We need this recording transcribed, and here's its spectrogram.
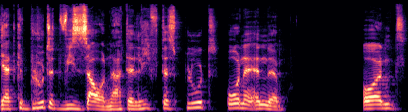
Die hat geblutet wie Sau. Nach der lief das Blut ohne Ende. Und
